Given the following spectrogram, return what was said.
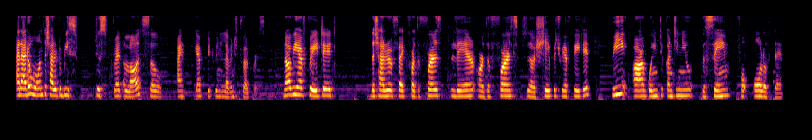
And I don't want the shadow to be to spread a lot, so I kept between 11 to 12%. Now we have created the shadow effect for the first layer or the first uh, shape which we have created we are going to continue the same for all of them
